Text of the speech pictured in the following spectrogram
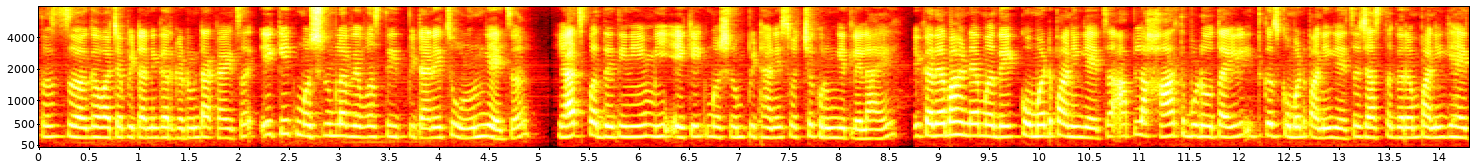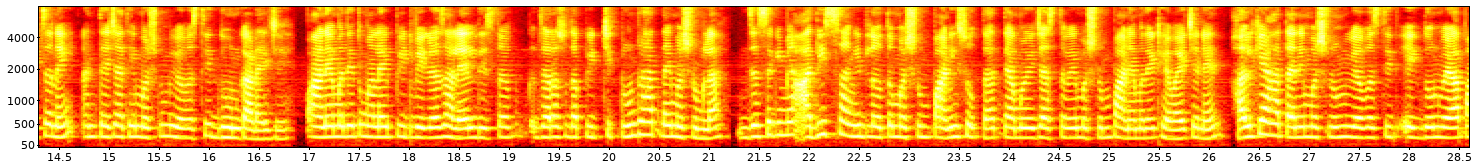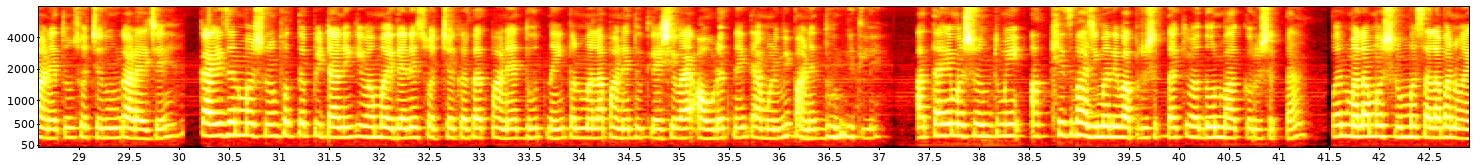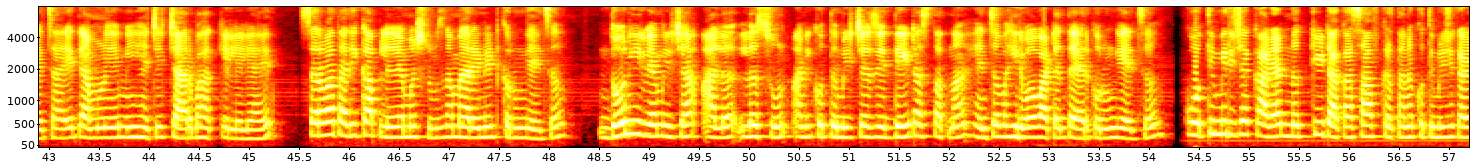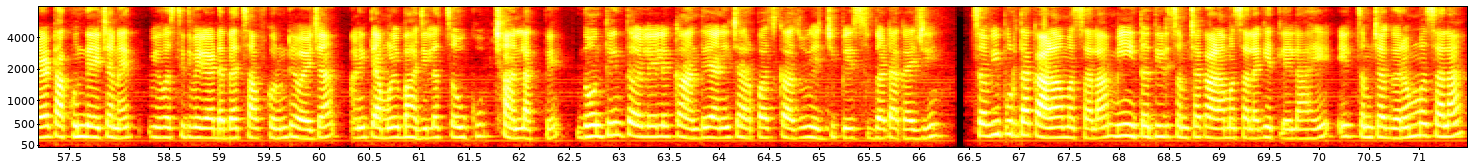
गव्हाच्या पिठाने गरगटून टाकायचं. एक एक मशरूमला व्यवस्थित पिठाने चोळून घ्यायचं. ह्याच पद्धतीने मी एक एक मशरूम पिठाने स्वच्छ करून घेतलेला आहे. एखाद्या भांड्यामध्ये कोमट पाणी घ्यायचं आपला हात बुडवता येईल इतकंच कोमट पाणी घ्यायचं जास्त गरम पाणी घ्यायचं नाही आणि त्याच्यात हे मशरूम व्यवस्थित धुवून काढायचे. पाण्यामध्ये तुम्हाला हे पीठ वेगळं झालेलं दिसतं जरा सुद्धा पीठ चिकटून राहत नाही मशरूमला जसं की मी आधीच सांगितलं होतं मशरूम पाणी सोकतात त्यामुळे जास्त वेळ मशरूम पाण्यामध्ये ठेवायचे नाहीत. हलक्या हाताने मशरूम व्यवस्थित एक दोन वेळा पाण्यातून स्वच्छ धुवून काढायचे. काही जण मशरूम फक्त पिठाने किंवा मैद्याने स्वच्छ करतात. पाण्यात धुत नाही पण मला पाण्यात धुतल्याशिवाय आवडत नाही त्यामुळे मी पाण्यात धुवून घेतले. आता हे मशरूम तुम्ही अख्खेच भाजीमध्ये वापरू शकता किंवा दोन भाग करू शकता. पण मला मशरूम मसाला बनवायचा आहे त्यामुळे मी ह्याचे चार भाग केलेले आहेत. सर्वात आधी कापलेल्या मशरूम्सना मॅरिनेट करून घ्यायचं. दोन हिरव्या मिरच्या आलं लसूण आणि कोथिंबीरच्या जे देठ असतात ना ह्यांचं हिरवं वाटण तयार करून घ्यायचं. कोथिंबीरीच्या काड्या नक्की टाका. साफ करताना कोथिंबीरच्या काड्या टाकून द्यायच्या नाहीत. व्यवस्थित वेगळ्या डब्यात साफ करून ठेवायच्या आणि त्यामुळे भाजीला चव खूप छान लागते. दोन तीन तळलेले कांदे आणि चार पाच काजू ह्याची पेस्ट सुद्धा टाकायची. चवीपुरता काळा मसाला. मी इथं दीड चमचा काळा मसाला घेतलेला आहे. एक चमचा गरम मसाला.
